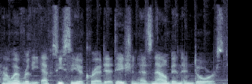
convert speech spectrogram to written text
However the FCC accreditation has now been endorsed.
